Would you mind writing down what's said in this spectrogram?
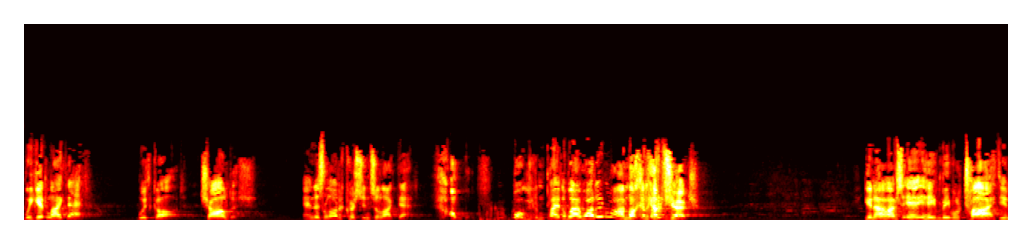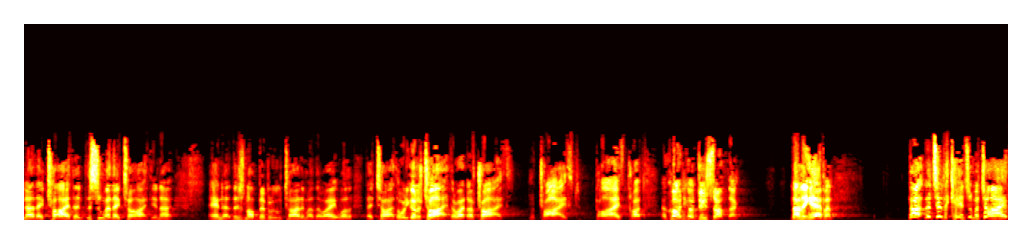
We get like that with God. Childish. And there's a lot of Christians who are like that. Oh, well, you didn't play the way I wanted? Well, I'm not going to come to church. You know, I've seen even people tithe, you know, they tithe. And this is where they tithe, you know. And uh, this is not biblical tithing, by the way. Well, they tithe. Oh, you've got to tithe. All right, I've tithed. I've tithed, tithed, tithed. Oh, God, you've got to do something. Nothing happened. No, that's it. I cancel my tithe.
